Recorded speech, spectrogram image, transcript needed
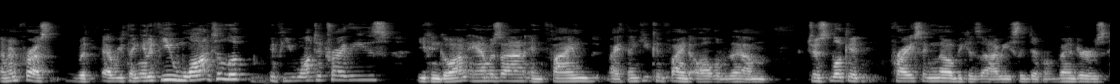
I'm impressed with everything. And if you want to look, if you want to try these, you can go on Amazon and find. I think you can find all of them. Just look at pricing though, because obviously different vendors.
